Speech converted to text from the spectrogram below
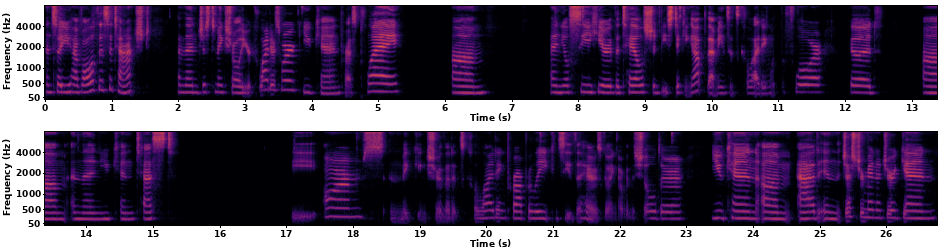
And so you have all of this attached. And then just to make sure all your colliders work, you can press play. Um, and you'll see here the tail should be sticking up. That means it's colliding with the floor. Good. Um, and then you can test the arms and making sure that it's colliding properly. You can see the hair is going over the shoulder. You can um, add in the gesture manager again.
